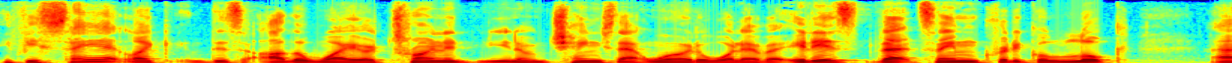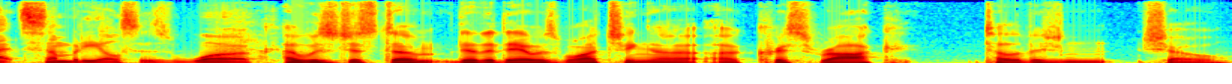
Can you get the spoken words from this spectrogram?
if you say it like this other way or trying to, you know, change that word or whatever, it is that same critical look at somebody else's work. I was just um, the other day. I was watching a, a Chris Rock television show.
